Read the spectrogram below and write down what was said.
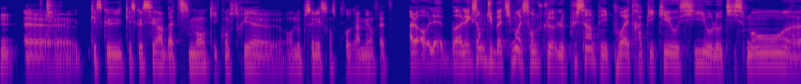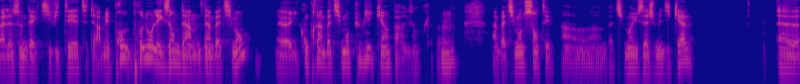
Hmm. qu'est-ce que qu'est-ce que c'est un bâtiment qui est construit en obsolescence programmée en fait? Alors, bah, l'exemple du bâtiment est sans doute le, plus simple. Il pourrait être appliqué aussi au lotissement, à la zone d'activité, etc. Mais prenons l'exemple d'un bâtiment euh, y compris un bâtiment public, hein, par exemple, euh, mmh. un bâtiment de santé, un, bâtiment à usage médical. Euh,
